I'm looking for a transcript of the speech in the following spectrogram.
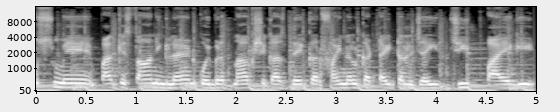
उसमें पाकिस्तान, इंग्लैंड को इबरतनाक शिकस्त देकर फाइनल का टाइटल जीत पाएगी?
